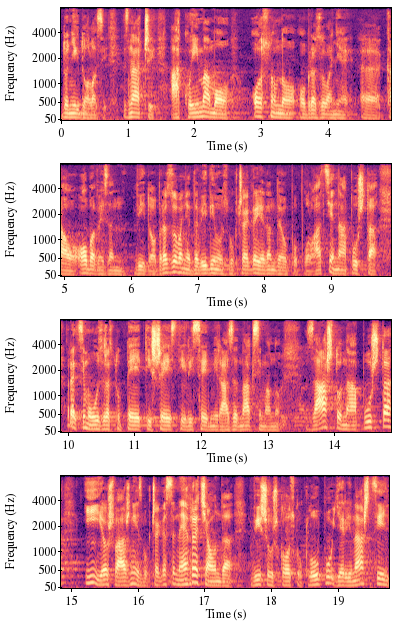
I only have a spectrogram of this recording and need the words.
do njih dolazi. Znači, ako imamo osnovno obrazovanje e, kao obavezan vid obrazovanja, da vidimo zbog čega jedan deo populacije napušta, recimo u uzrastu peti, šesti ili sedmi razred maksimalno. Zašto napušta i još važnije, zbog čega se ne vraća onda više u školsku klupu, jer je naš cilj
